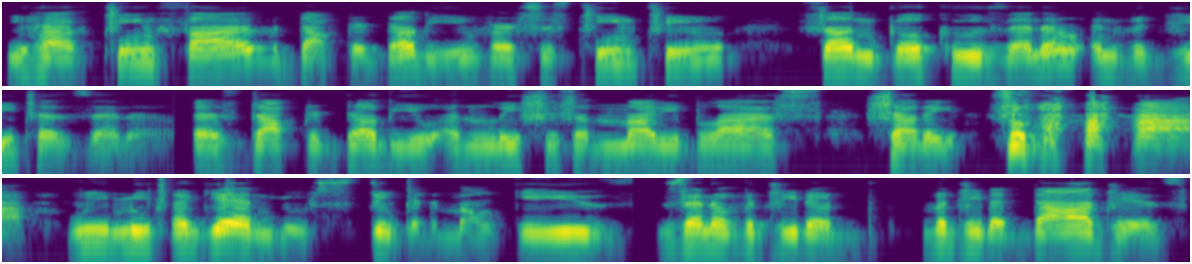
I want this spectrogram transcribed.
You have Team 5, Dr. W, versus Team 2, Son Goku Xeno and Vegeta Xeno, as Dr. W unleashes a mighty blast, shouting, ha! Ha We meet again, you stupid monkeys! Xeno Vegeta, Vegeta dodges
